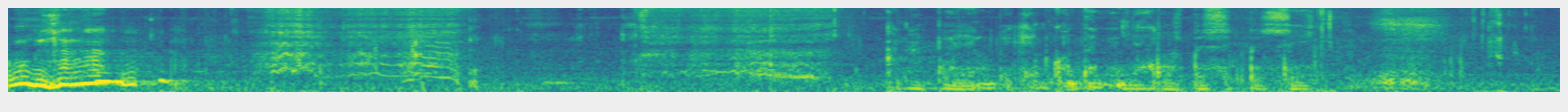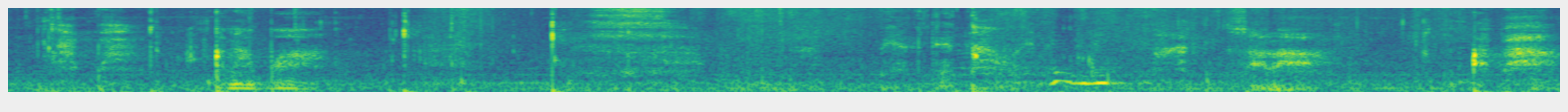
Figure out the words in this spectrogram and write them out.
Kamu bisa nggak? Kenapa yang bikin konten ini harus bisik-bisik? Apa? Kenapa? Biar dia tahu ini nikmat. Salah. Apa?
